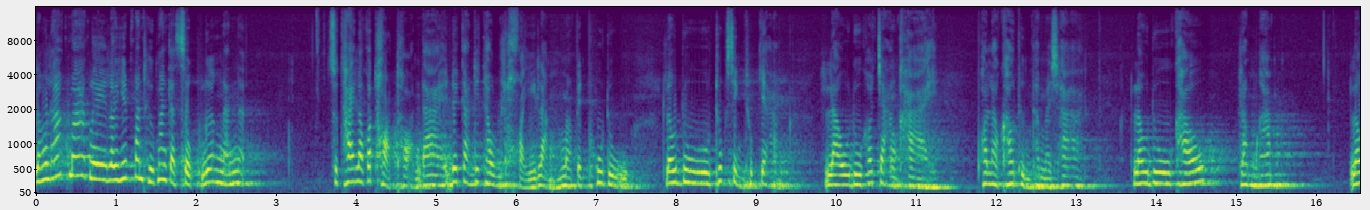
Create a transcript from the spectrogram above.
เรารักมากเลยเรายึดมั่นถือมั่นกับสุขเรื่องนั้นน่ะ สุดท้ายเราก็ถอดถอนได้ ด้วยการที่เราถอยหลังมาเป็นผู้ดู เราดูทุกสิ่งทุกอย่าง เราดูเขาจางคาย เพราะเราเข้าถึงธรรมชาติ เราดูเขาลำงับ เรา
